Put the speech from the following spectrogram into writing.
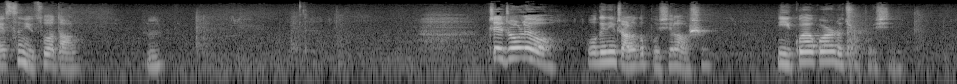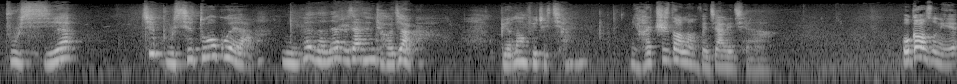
一次你做到了？嗯？这周六我给你找了个补习老师，你乖乖的去补习。补习？这补习多贵啊！你看咱家这家庭条件，别浪费这钱了。你还知道浪费家里钱啊？我告诉你，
